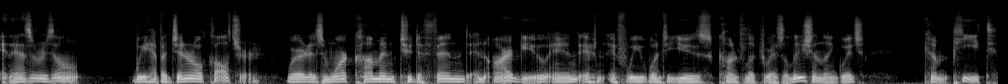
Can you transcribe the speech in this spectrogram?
And as a result, we have a general culture where it is more common to defend and argue, and if, if we want to use conflict resolution language, compete,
